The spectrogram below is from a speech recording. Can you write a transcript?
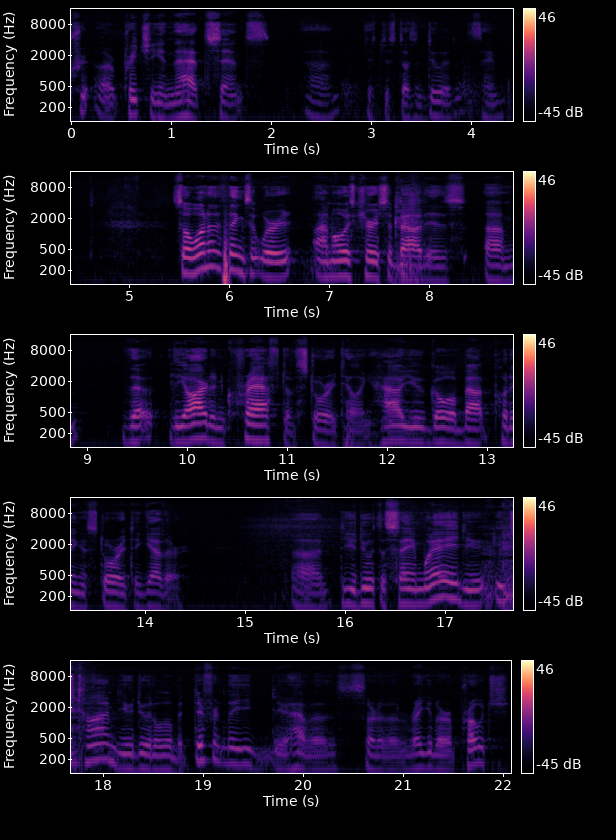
pre- or preaching in that sense. Uh, it just doesn't do it at the same. So one of the things that we're I'm always curious about is um, the the art and craft of storytelling. How you go about putting a story together. Uh, do you do it the same way? Do you each time? Do you do it a little bit differently? Do you have a sort of a regular approach?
